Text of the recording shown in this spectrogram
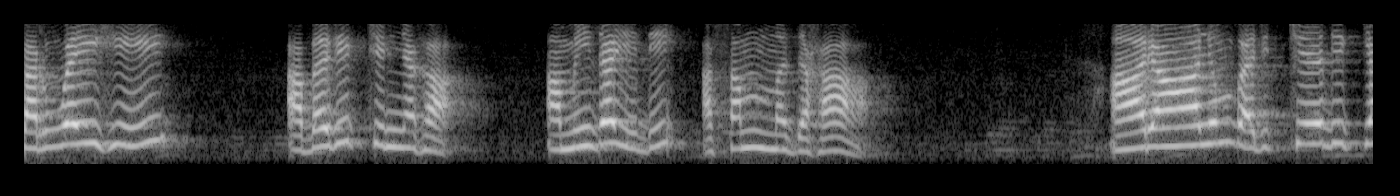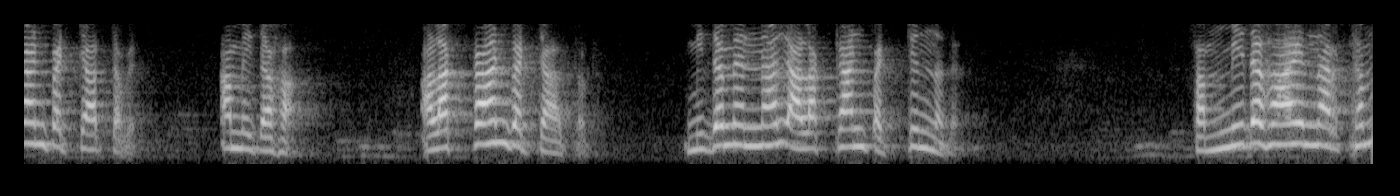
സർവൈഹി അപരിച്ഛിന്ന അമിത ഇതി അസമ്മത ആരാലും പരിച്ഛേദിക്കാൻ പറ്റാത്തവൻ അമിത അളക്കാൻ പറ്റാത്തത് മിതമെന്നാൽ അളക്കാൻ പറ്റുന്നത് സംമിത എന്നർത്ഥം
